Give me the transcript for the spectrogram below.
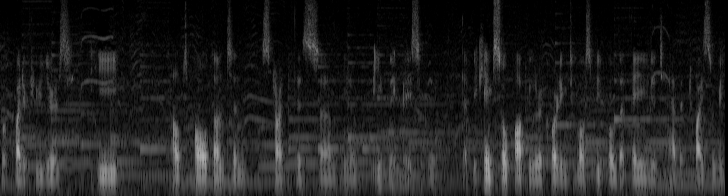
for quite a few years. He helped Paul Dunton start this, um, you know, evening basically that became so popular according to most people that they needed to have it twice a week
